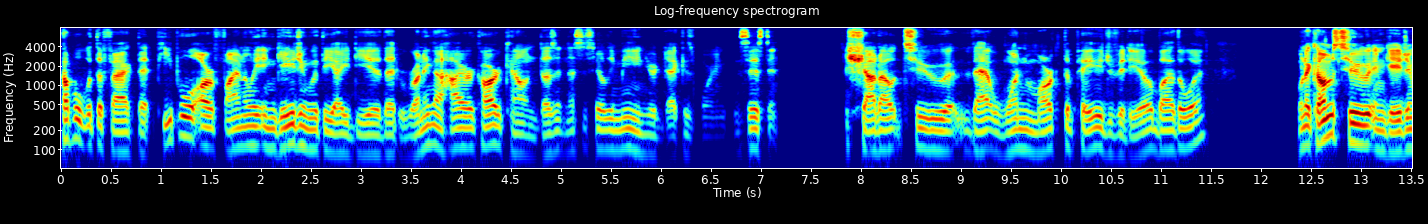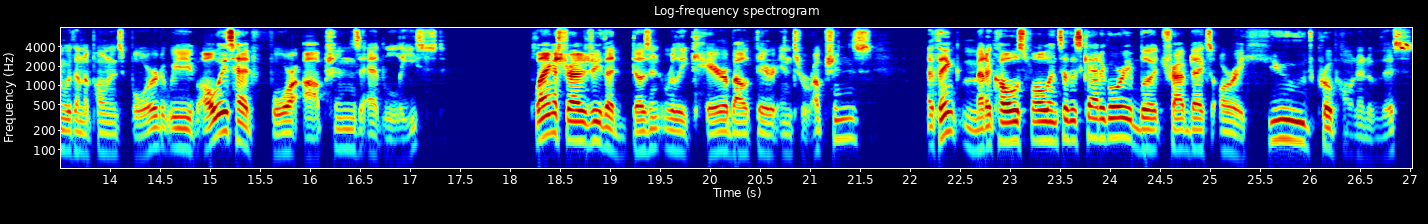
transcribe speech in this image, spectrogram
coupled with the fact that people are finally engaging with the idea that running a higher card count doesn't necessarily mean your deck is more inconsistent. Shout out to that one Mark the Page video, by the way. When it comes to engaging with an opponent's board, we've always had four options at least. Playing a strategy that doesn't really care about their interruptions. I think Metacalls fall into this category, but trap decks are a huge proponent of this,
